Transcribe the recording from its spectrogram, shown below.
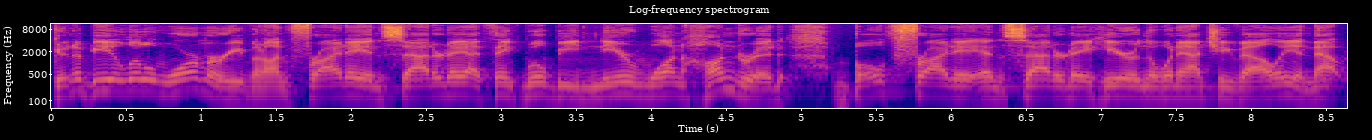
Going to be a little warmer even on Friday and Saturday. I think we'll be near 100 both Friday and Saturday here in the Wenatchee Valley. And that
